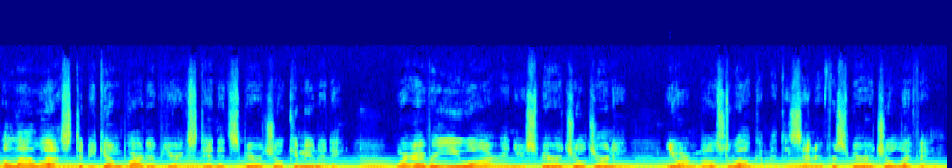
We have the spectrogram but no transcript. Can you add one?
Allow us to become part of your extended spiritual community. Wherever you are in your spiritual journey, you are most welcome at the Center for Spiritual Living.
